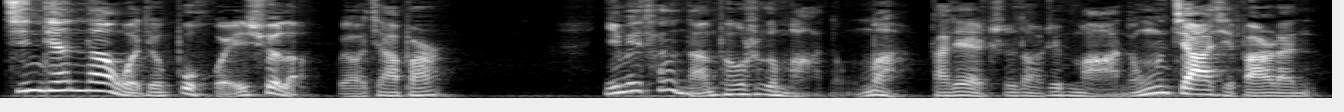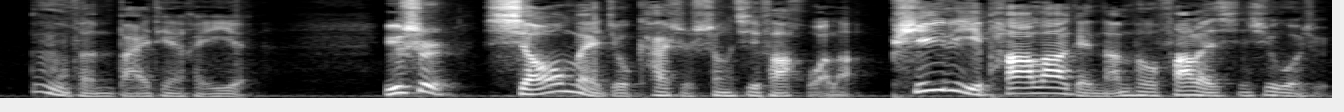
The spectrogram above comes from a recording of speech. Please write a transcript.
今天呢我就不回去了，我要加班。因为她的男朋友是个码农嘛，大家也知道，这码农加起班来不分白天黑夜。于是小美就开始生气发火了，噼里啪啦给男朋友发了信息过去。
